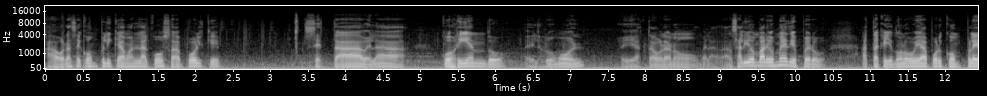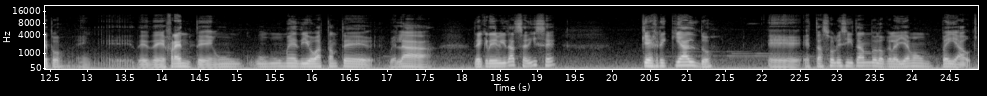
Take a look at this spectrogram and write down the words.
Ahora se complica más la cosa porque se está, ¿verdad? Corriendo el rumor. Eh, hasta ahora no, ¿verdad? Han salido en varios medios, pero hasta que yo no lo vea por completo, en, de, frente, en un, un medio bastante, ¿verdad? De credibilidad, se dice que Ricciardo eh, está solicitando lo que le llama un payout.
